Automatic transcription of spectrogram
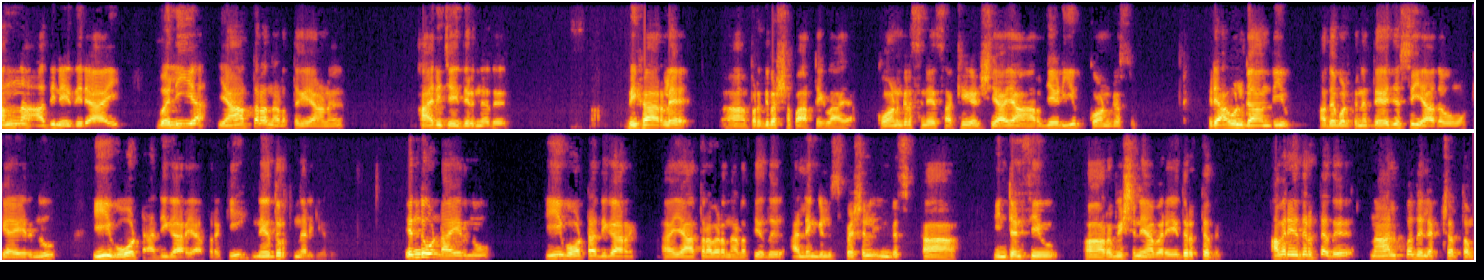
അന്ന് അതിനെതിരായി വലിയ യാത്ര നടത്തുകയാണ് ആര് ചെയ്തിരുന്നത്? ബീഹാറിലെ പ്രതിപക്ഷ പാർട്ടികളായ കോൺഗ്രസിന്റെ സഖ്യകക്ഷിയായ ആർ ജെ ഡിയും കോൺഗ്രസും രാഹുൽ ഗാന്ധിയും അതേപോലെ തന്നെ തേജസ്വി യാദവും ഒക്കെ ആയിരുന്നു ഈ വോട്ട് അധികാര യാത്രയ്ക്ക് നേതൃത്വം നൽകിയത്. എന്തുകൊണ്ടായിരുന്നു ഈ വോട്ട് അധികാർ യാത്ര അവർ നടത്തിയത്? അല്ലെങ്കിൽ സ്പെഷ്യൽ ഇൻവെസ്റ്റ് ഇന്റൻസീവ് റിവിഷനെ അവരെ എതിർത്തത്. അവരെതിർത്തത് നാൽപ്പത് ലക്ഷത്തും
